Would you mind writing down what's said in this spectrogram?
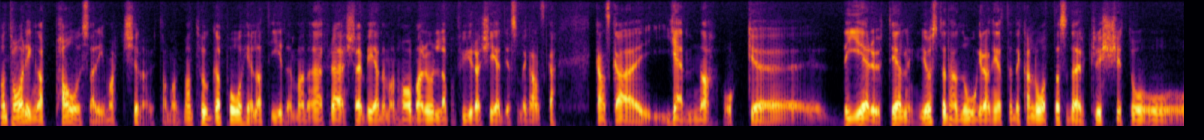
man tar inga pauser i matcherna, utan man, man tuggar på hela tiden. Man är fräscha i benen, man, har, man rullar på fyra kedjor som är ganska, ganska jämna och eh, det ger utdelning. Just den här noggrannheten, det kan låta sådär klyschigt och, och, och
